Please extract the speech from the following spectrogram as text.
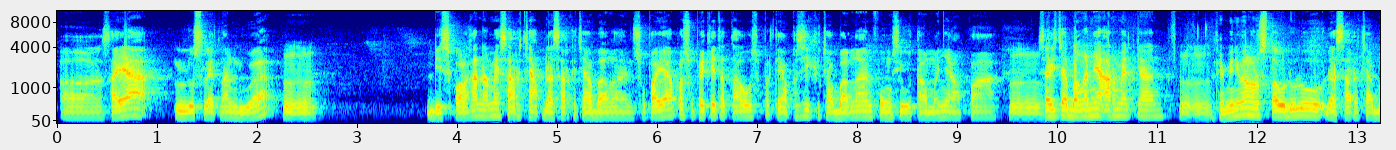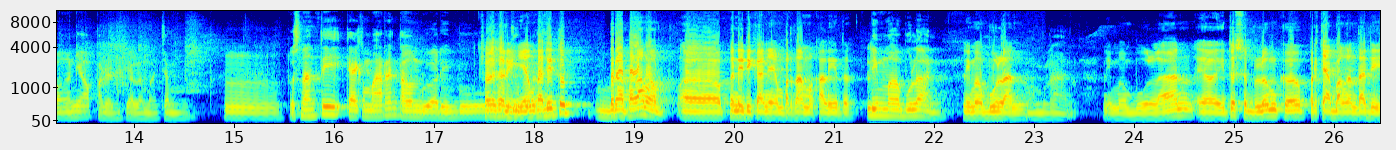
uh, saya lulus letnan 2 Hmm. Di sekolah kan namanya sarcap dasar kecabangan supaya apa supaya kita tahu seperti apa sih kecabangan fungsi utamanya apa Hmm. saya cabangannya armet kan Hmm. saya minimal harus tahu dulu dasar cabangannya apa dan segala macam Hmm. terus nanti kayak kemarin tahun 2000 Sorry, sorry. Yang tadi tuh berapa lama eh, pendidikannya yang pertama kali itu? lima bulan Lima bulan. lima bulan Lima bulan. ya, itu sebelum ke percabangan tadi.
